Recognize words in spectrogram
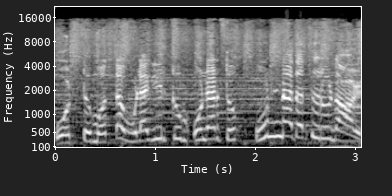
ஒட்டுமொத்த உலகிற்கும் உணர்த்தும் உன்னத திருநாள்.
